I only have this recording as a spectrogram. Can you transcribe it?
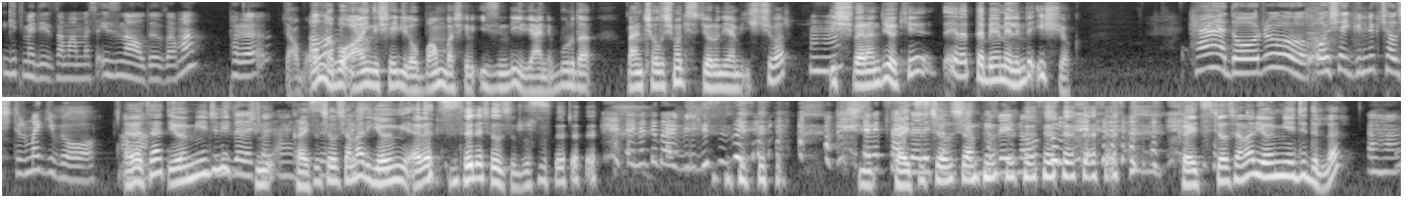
Gitmediği zaman mesela izin aldığı zaman para Ya onunla bu Alamıyor. aynı şey değil. O bambaşka bir izin değil. Yani burada ben çalışmak istiyorum diyen bir işçi var. Hı hı. İşveren diyor ki evet de benim elimde iş yok. He doğru. O şey günlük çalıştırma gibi o. Ama Evet evet öyle Şimdi aynen, kayıtsız çalışanlar yövmiye. Evet siz öyle çalışırdınız. Ay, ne kadar bilgisiz. Şimdi evet sen de öyle çalışan... haberin olsun. kayıtsız çalışanlar yövmiyecidirler. Aha.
